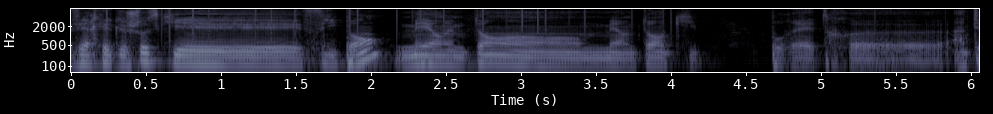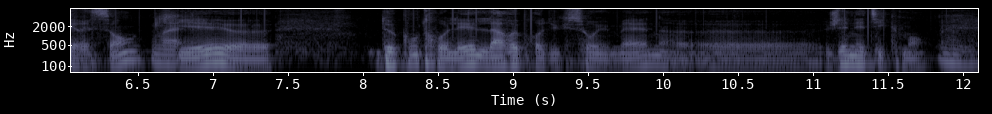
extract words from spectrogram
vers quelque chose qui est flippant, mais en même temps, mais en même temps qui pourrait être euh, intéressant, Ouais. qui est euh, de contrôler la reproduction humaine euh, génétiquement. Mhm.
